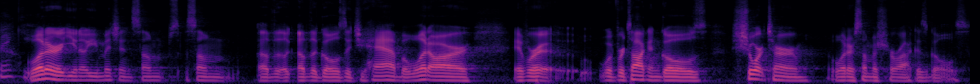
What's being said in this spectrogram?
Thank you. What are you know? You mentioned some some of the of the goals that you have, but what are if we're if we're talking goals short term? What are some of Sharaka's goals?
